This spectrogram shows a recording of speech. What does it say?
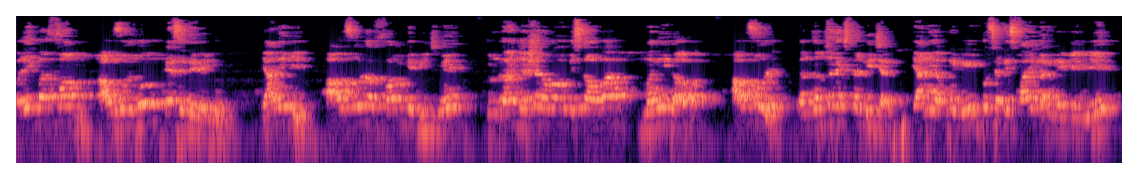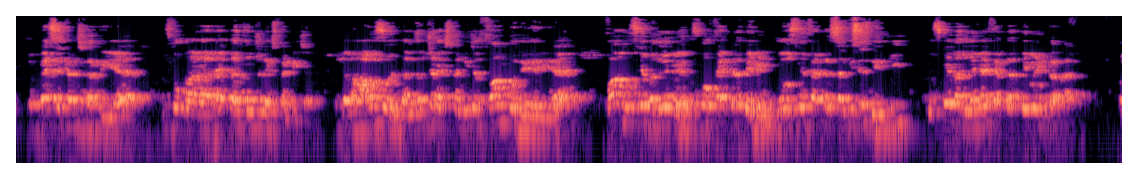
और एक बार फॉर्म हाउस होल्ड को पैसे दे रही होगी। यानी कि हाउस होल्ड और फर्म के बीच में जो ट्रांजेक्शन होगा, वो किसका होगा? मनी का होगा। हाउस होल्ड कंजम्पशन एक्सपेंडिचर यानी अपने नीड को सेटिस्फाई करने के लिए जो पैसे खर्च कर रही है, उसको कहा जाता है कंजम्पशन एक्सपेंडिचर तो जब हाउस होल्ड कंजम्पशन एक्सपेंडिचर फर्म को दे रही है फर्म उसके बदले में उसको फैक्टर पेमेंट जो उसने फैक्टर सर्विसेज़ दी थी, उसके बदले में फैक्टर पेमेंट कर रहा है। तो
